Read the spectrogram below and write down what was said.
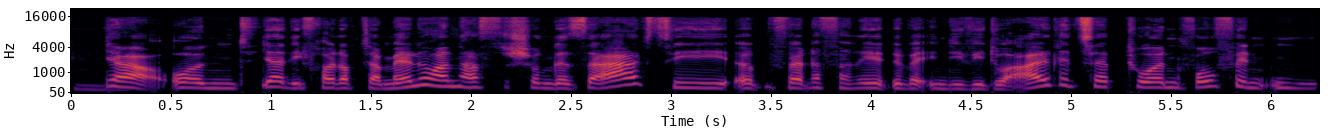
Mhm. Ja, und ja, die Frau Dr. Mellhorn hast du schon gesagt, sie äh, referiert über Individualrezepturen. Wo finden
